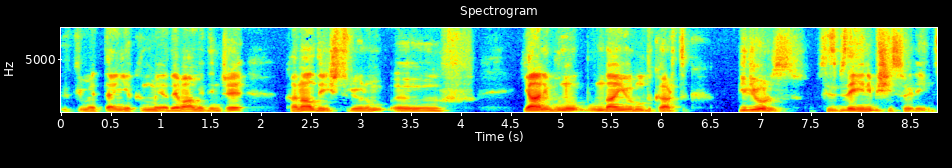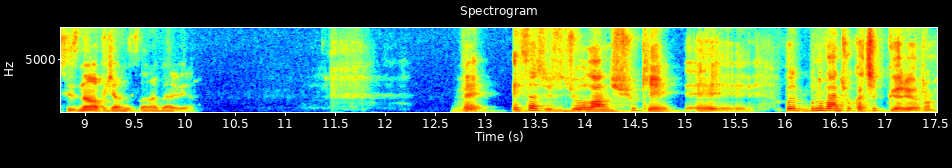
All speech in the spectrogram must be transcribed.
hükümetten yakınmaya devam edince kanal değiştiriyorum. Yani bunu bundan yorulduk artık. Biliyoruz. Siz bize yeni bir şey söyleyin. Siz ne yapacağınızdan haber verin. Ve esas üzücü olan şu ki e, bunu ben çok açık görüyorum.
